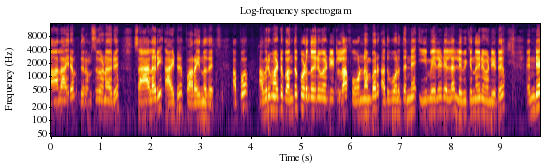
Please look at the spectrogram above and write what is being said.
നാലായിരം ദിറംസ് വേണം അവർ സാലറി ആയിട്ട് പറയുന്നത്. അപ്പോൾ അവരുമായിട്ട് ബന്ധപ്പെടുന്നതിന് വേണ്ടിയിട്ടുള്ള ഫോൺ നമ്പർ അതുപോലെ തന്നെ ഇമെയിൽ ഐ ഡി എല്ലാം ലഭിക്കുന്നതിന് വേണ്ടിയിട്ട് എന്റെ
